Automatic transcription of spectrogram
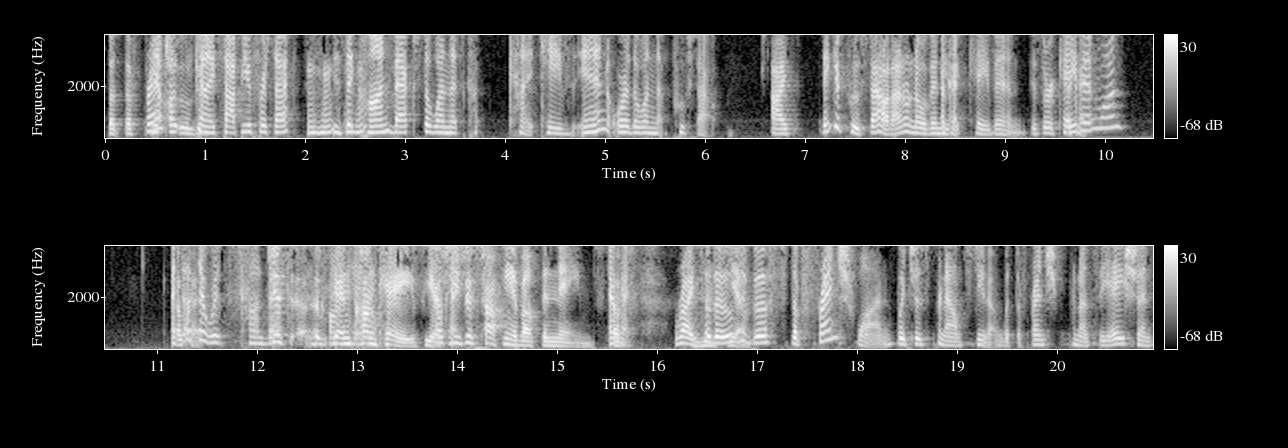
But the French. Now, oh, can I stop you for a sec? Mm-hmm, is the mm-hmm. convex the one that's caves in or the one that poofs out? I think it poofs out. I don't know of any okay. that cave in. Is there a cave okay. in one? I okay. thought there was convex. Just uh, and concave. concave. Yeah, okay. she's just talking about the names. Okay. Of, Right. So the Mhm, yeah. the French one, which is pronounced, you know, with the French pronunciation,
